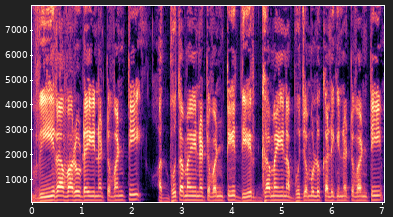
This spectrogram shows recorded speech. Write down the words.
వీరవరుడైనటువంటి అద్భుతమైనటువంటి దీర్ఘమైన భుజములు కలిగినటువంటి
